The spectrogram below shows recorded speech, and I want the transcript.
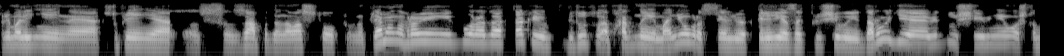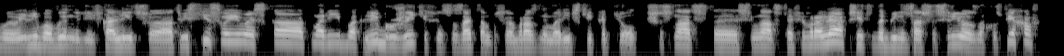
прямолинейное наступление с запада на восток прямо в направлении города, так и ведут обходные маневры с целью перерезать ключевые дороги, ведущие в него, чтобы либо вынудить коалицию отвести свои войска от Мариба, либо дружить их и создать там своеобразный марибский котел. 16-17 февраля это добились достаточно серьезных успехов.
